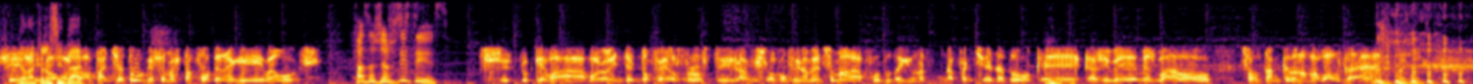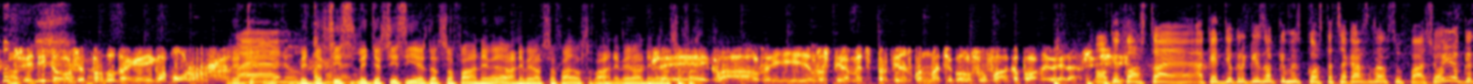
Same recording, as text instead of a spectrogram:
Sí, de la sí, felicitat. De la panxa, tu, que se m'està fotent aquí, vamos. Fas exercicis? Sí, què va? Bueno, intento fer-los, però, hosti, això el confinament se m'ha fotut aquí una, una panxeta, tu, que quasi bé més val saltar que donar la volta, eh? sí, Tito, s'he perdut aquell glamour. L'exer- L'exercici l'exercici és del sofà a la nevera, la nevera al sofà, del sofà a la nevera, la nevera al sofà. Sí, clar, els, i els estiraments pertinents quan m'aixeco del sofà cap a la nevera. Sí, Oh, que costa, eh? Aquest jo crec que és el que més costa, aixecar-se del sofà. Això jo que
